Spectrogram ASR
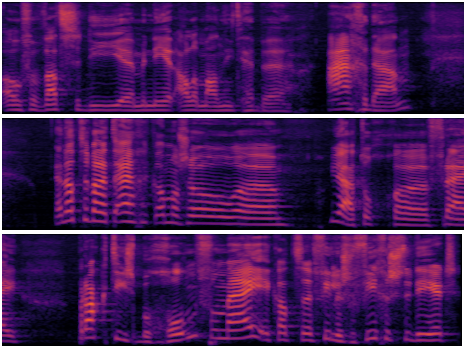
Over wat ze die uh, meneer allemaal niet hebben aangedaan. En dat terwijl het eigenlijk allemaal zo, ja, toch vrij praktisch begon voor mij. Ik had filosofie gestudeerd.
